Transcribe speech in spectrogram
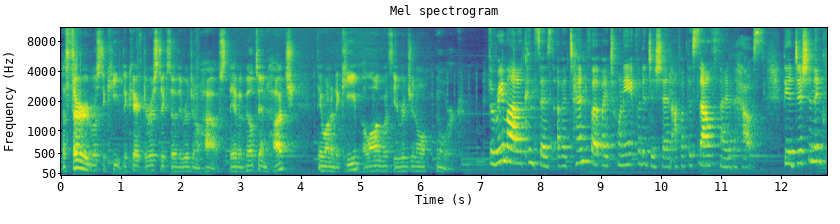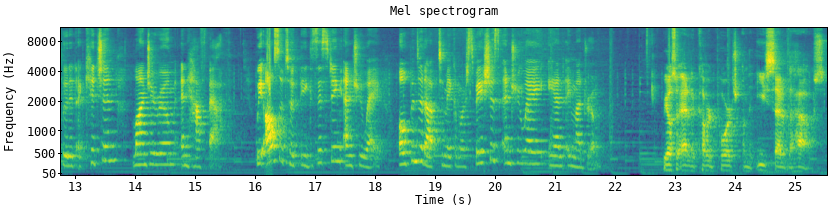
The third was to keep the characteristics of the original house. They have a built-in hutch they wanted to keep along with the original millwork. The remodel consists of a 10 foot by 28 foot addition off of the south side of the house. The addition included a kitchen, laundry room, and half bath. We also took the existing entryway, opened it up to make a more spacious entryway and a mudroom. We also added a covered porch on the east side of the house.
